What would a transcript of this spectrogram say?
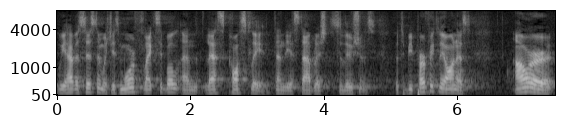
we have a system which is more flexible and less costly than the established solutions. But to be perfectly honest, our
